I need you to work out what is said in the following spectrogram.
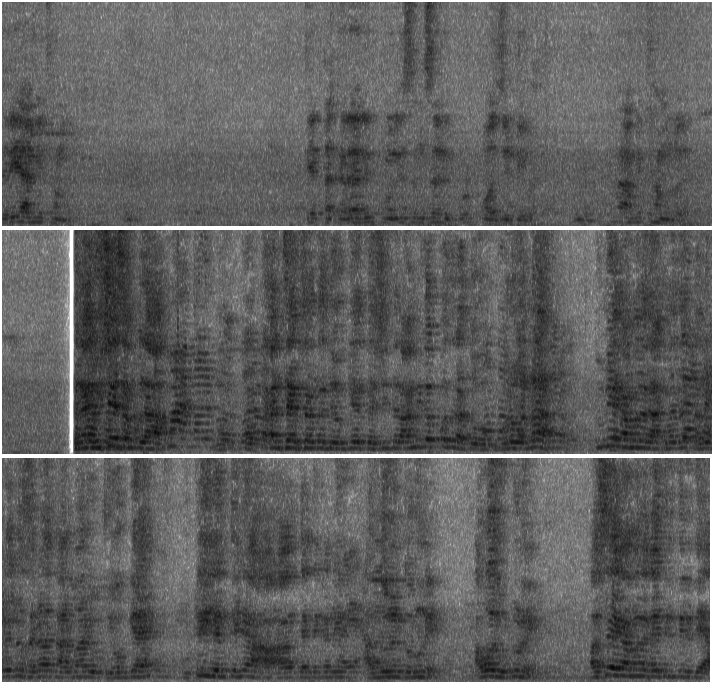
तरी आम्ही थांबलो. ते तक्रारीत पोलिसांचा रिपोर्ट पॉझिटिव्ह आहे. तर आम्ही थांबलोय. नाही, विषय संपला. पप्पान साहेब सांगतात योग्य आहे तशी तर आम्ही गप्पच राहतो. बरोबर ना? तुम्ही एक आम्हाला दाखला द्या. तालुक्याचा सगळा कारभार योग्य आहे. कुठेही जनतेने आ- आ- त्या ठिकाणी आंदोलन करू नये. आवाज उठू नये. असं एक आम्हाला काहीतरी तरी द्या?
